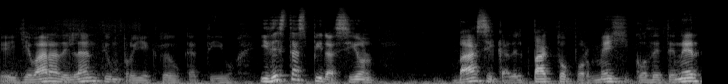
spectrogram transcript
eh, llevar adelante un proyecto educativo. Y de esta aspiración básica del Pacto por México de tener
